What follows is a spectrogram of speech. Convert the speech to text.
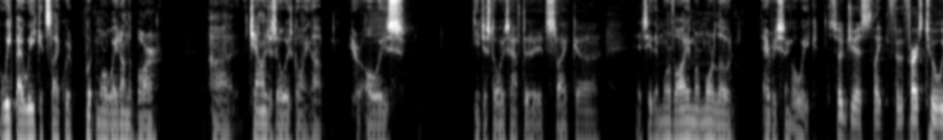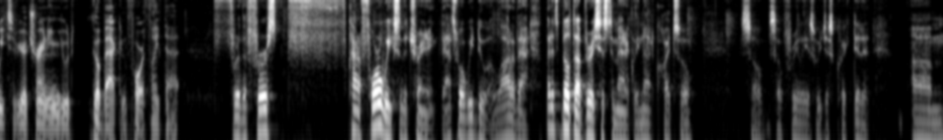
week by week. It's like we're putting more weight on the bar. Uh, the challenge is always going up. You're always you just always have to it's like uh, it's either more volume or more load every single week So just like for the first two weeks of your training, you would go back and forth like that. for the first kind of four weeks of the training that's what we do a lot of that but it's built up very systematically not quite so so so freely as we just quick did it um,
